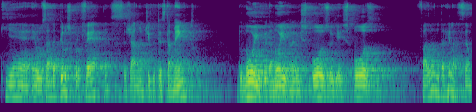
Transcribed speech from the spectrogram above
que é, é, usada pelos profetas já no Antigo Testamento, do noivo e da noiva, né, o esposo e a esposa, falando da relação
